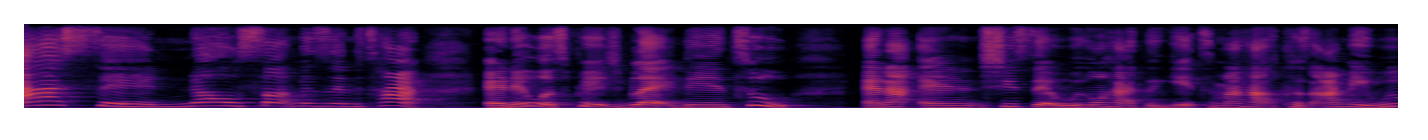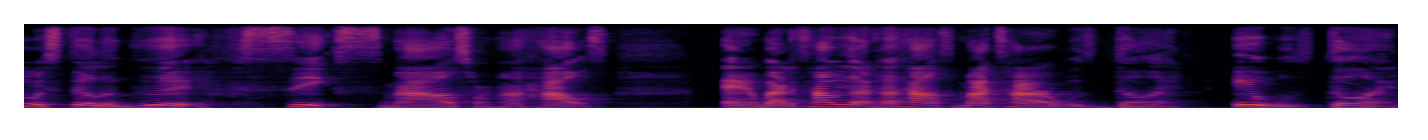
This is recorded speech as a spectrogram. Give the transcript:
I said no, something is in the tire, and it was pitch black then too. And I and she said we're gonna have to get to my house because I mean we were still a good six miles from her house, and by the time we got her house, my tire was done it was done.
